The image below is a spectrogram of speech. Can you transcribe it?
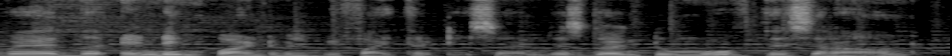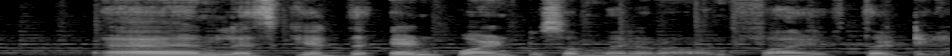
where the ending point will be 530. So I'm just going to move this around and let's get the end point to somewhere around 530.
